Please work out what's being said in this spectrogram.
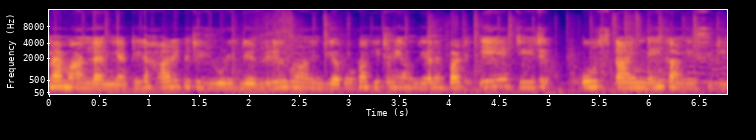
ਮੈਂ ਮੰਨ ਲੈਂਦੀ ਹਾਂ, ਠੀਕ ਹੈ ਹਰ ਇੱਕ ਚੀਜ਼ ਜ਼ਰੂਰੀ ਹੁੰਦੀ ਹੈ ਵੀਡੀਓ ਬਣਾਉਣੀ ਹੁੰਦੀ ਹੈ ਫੋਟੋਆਂ ਖਿੱਚਣੀਆਂ ਹੁੰਦੀਆਂ ਨੇ ਬਟ ਇਹ ਚੀਜ਼ ਉਸ ਟਾਈਮ ਨਹੀਂ ਕਰਨੀ ਸੀਗੀ।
